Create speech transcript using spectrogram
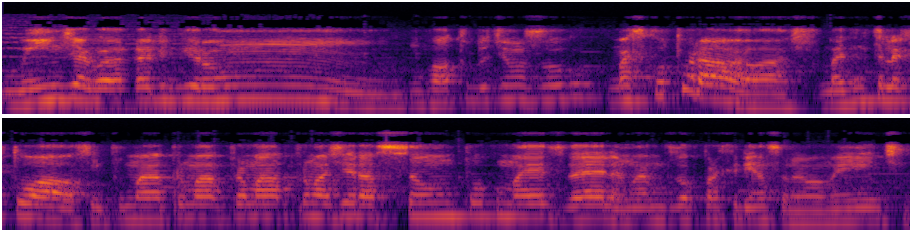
O indie agora ele virou um, um rótulo de um jogo mais cultural, eu acho. Mais intelectual, assim, pra uma, pra, uma, pra, uma, pra uma geração um pouco mais velha. Não é um jogo pra criança, normalmente.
